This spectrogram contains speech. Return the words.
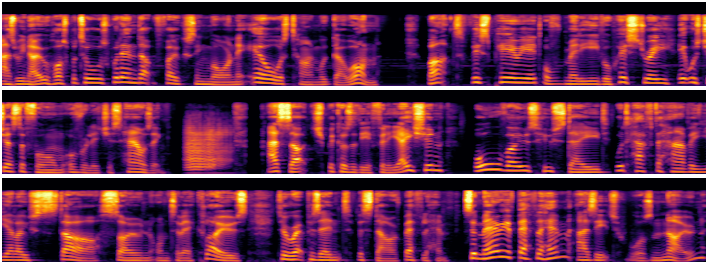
As we know, hospitals would end up focusing more on the ill as time would go on. But this period of medieval history, it was just a form of religious housing. As such, because of the affiliation, all those who stayed would have to have a yellow star sewn onto their clothes to represent the Star of Bethlehem. St Mary of Bethlehem, as it was known,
